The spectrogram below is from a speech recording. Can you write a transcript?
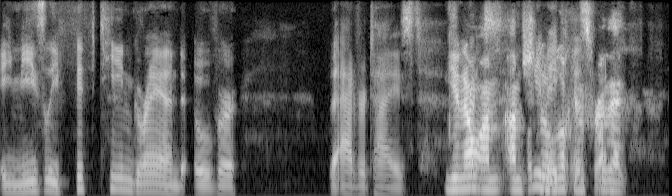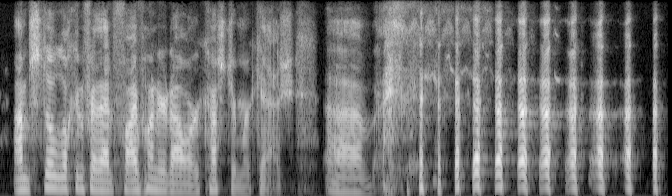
a measly 15 grand over the advertised. You know, price. I'm I'm still looking for that I'm still looking for that $500 customer cash. Um,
